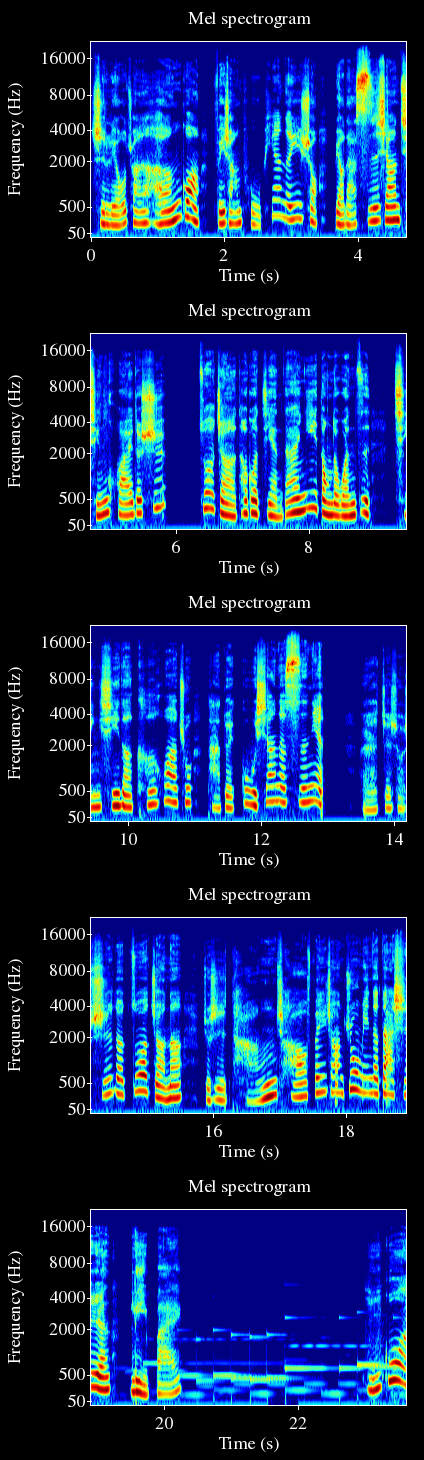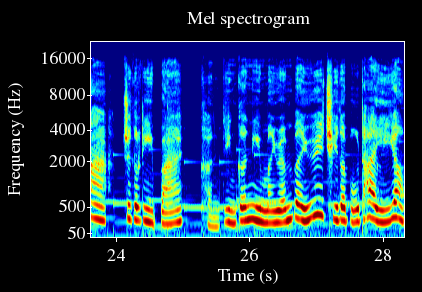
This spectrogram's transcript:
是流传很广、非常普遍的一首表达思乡情怀的诗。作者透过简单易懂的文字，清晰地刻画出他对故乡的思念。而这首诗的作者呢，就是唐朝非常著名的大诗人李白。不过啊，这个李白肯定跟你们原本预期的不太一样。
